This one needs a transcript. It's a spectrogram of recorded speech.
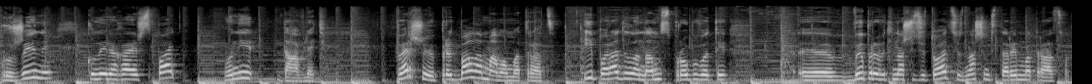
пружини. Коли лягаєш спати, вони давлять. Першою придбала мама матрац і порадила нам спробувати е, виправити нашу ситуацію з нашим старим матрацом.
